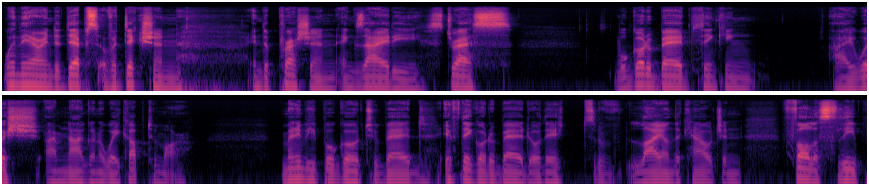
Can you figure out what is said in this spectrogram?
when they are in the depths of addiction, in depression, anxiety, stress, will go to bed thinking, I wish I'm not going to wake up tomorrow. Many people go to bed, if they go to bed, or they sort of lie on the couch and fall asleep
